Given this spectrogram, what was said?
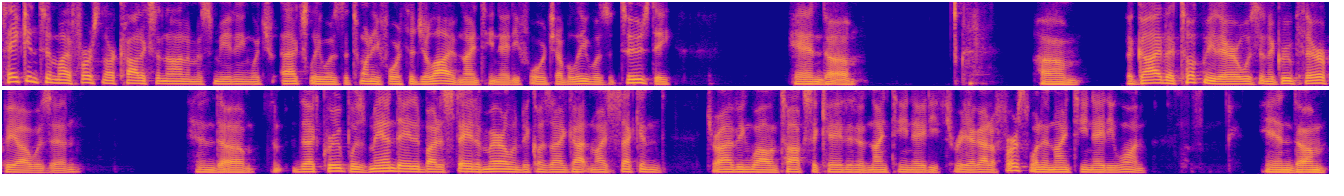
taken to my first Narcotics Anonymous meeting, which actually was the 24th of July of 1984, which I believe was a Tuesday. And uh, um, the guy that took me there was in a group therapy I was in. And um, th- that group was mandated by the state of Maryland because I got my second driving while intoxicated in 1983. I got a first one in 1981. And um,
